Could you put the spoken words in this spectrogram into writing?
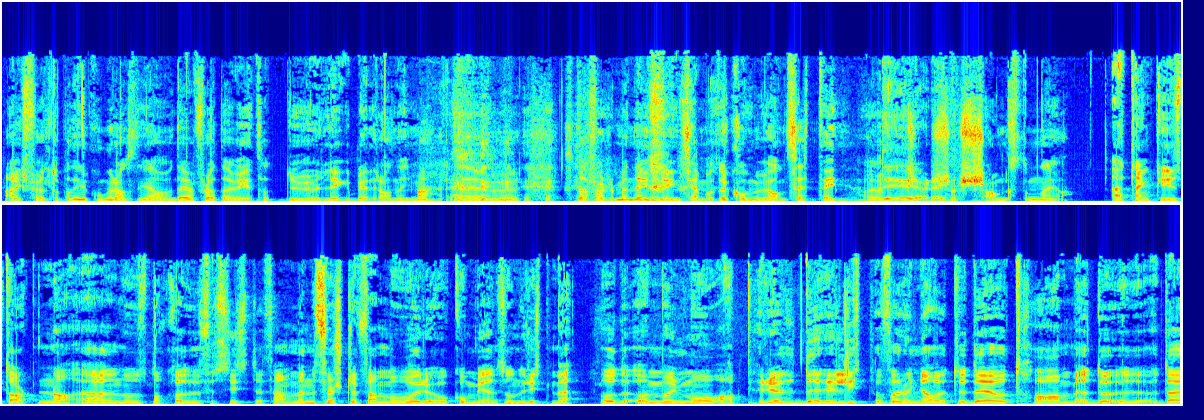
Jeg følte på den konkurransen, ja. det er fordi jeg vet at du ligger bedre an enn meg. Eh, derfor, men den, den kommer til å komme uansett, den. Det gjør den. Sjans om den, ja. Jeg tenker i starten, da Nå snakka du for siste fem, men første fem må være å komme i en sånn rytme. Og, og man må ha prøvd det litt på forhånd. vet du Det å ta med det,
